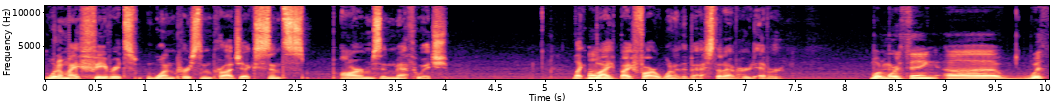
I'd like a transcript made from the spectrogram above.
one of my favorite one person projects since arms and methwitch. Like by, Um, by far one of the best that i've heard ever. One more thing, uh, with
